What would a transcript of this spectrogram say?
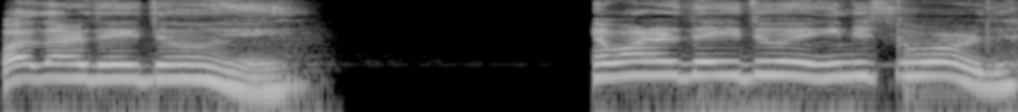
What are they doing? Yeah, what are they doing in this world?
